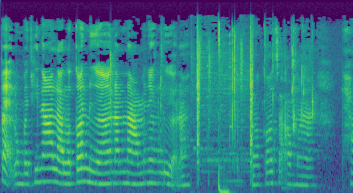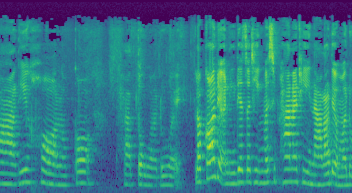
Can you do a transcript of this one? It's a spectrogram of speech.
แปะลงไปที่หน้าแล้วแล้วก็เนื้อน้ำน้ำมันยังเหลือนะ แล้วก็จะเอามาทาที่คอแล้วก็ทาตัวด้วย แล้วก็เดี๋ยวอันนี้เดี๋ยวจะทิ้งไว้ 15 นาทีนะ แล้วเดี๋ยวมาดู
